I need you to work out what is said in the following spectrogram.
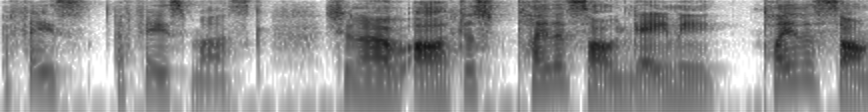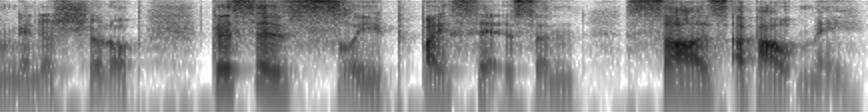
A face, a face mask. You know, oh, just play the song, Amy play the song and just shut up. This is Sleep by Citizen. Saws about me.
